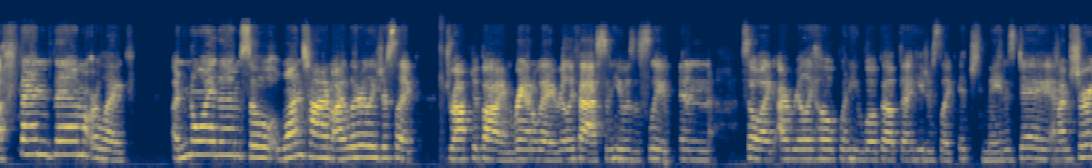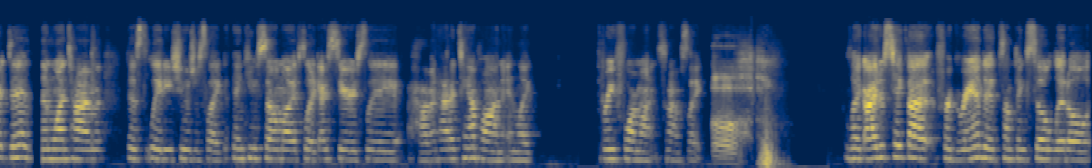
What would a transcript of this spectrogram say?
offend them or like annoy them. So one time I literally just like dropped it by and ran away really fast and he was asleep and so like I really hope when he woke up that he just like it just made his day and I'm sure it did. And one time this lady she was just like thank you so much like I seriously haven't had a tampon in like 3 4 months and I was like oh like I just take that for granted something so little.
